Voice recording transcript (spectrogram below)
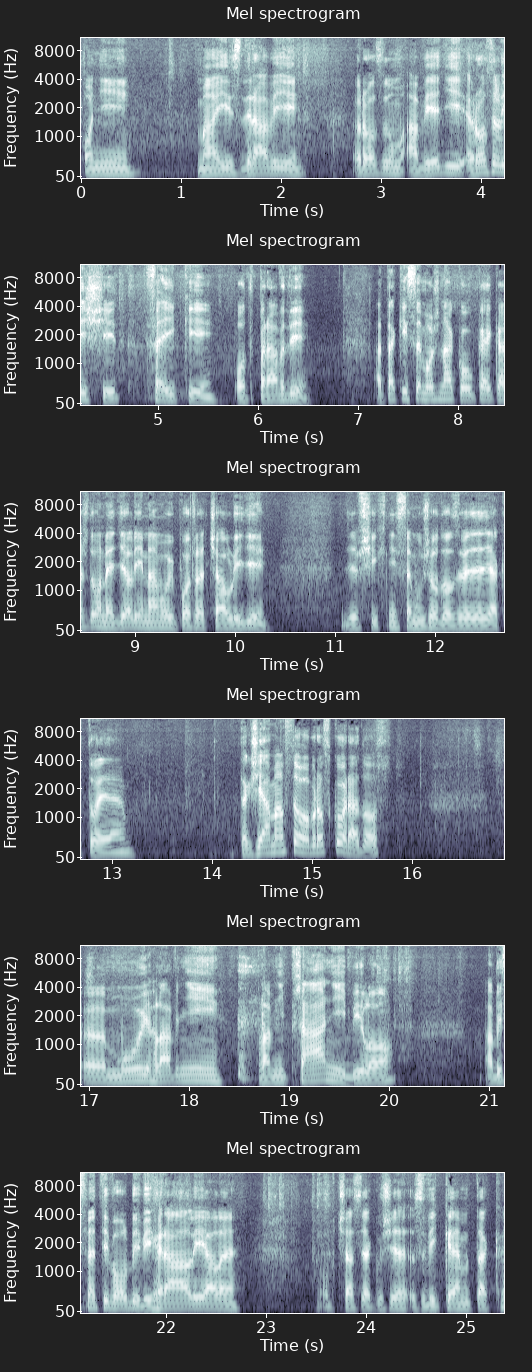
oni mají zdravý rozum a vědí rozlišit fejky od pravdy. A taky se možná koukají každou neděli na můj pořad Čau lidi, kde všichni se můžou dozvědět, jak to je. Takže já mám z toho obrovskou radost. E, můj hlavní, hlavní přání bylo, aby jsme ty volby vyhráli, ale občas, jak už je zvykem, tak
